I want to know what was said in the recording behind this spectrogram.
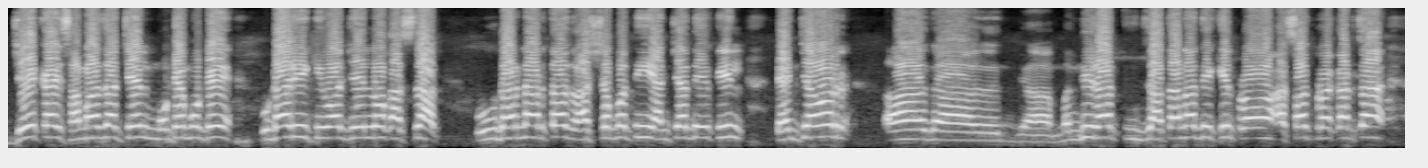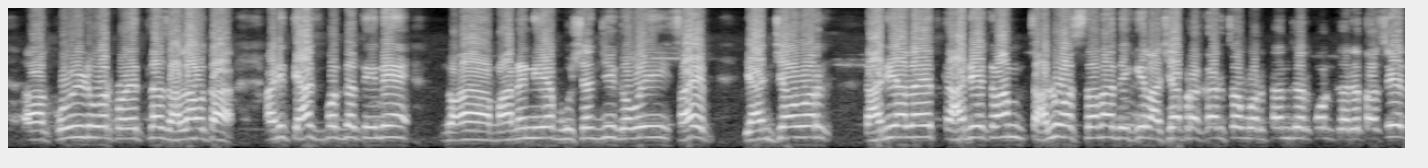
जे काही समाजाचे मोठे मोठे पुढारी किंवा जे लोक असतात उदाहरणार्थ राष्ट्रपती यांच्या देखील त्यांच्यावर मंदिरात जाताना देखील असाच प्रकारचा कोविडवर प्रयत्न झाला होता. आणि त्याच पद्धतीने माननीय भूषणजी गवई साहेब यांच्यावर कार्यालयात कार्यक्रम चालू असताना देखील अशा प्रकारचं वर्तन जर कोण करत असेल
